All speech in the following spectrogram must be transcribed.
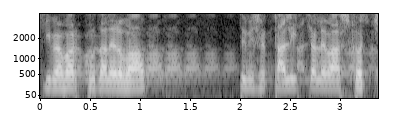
কি ব্যাপার কোদালের বাপ তুমি সে টালির চালে বাস করছ,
